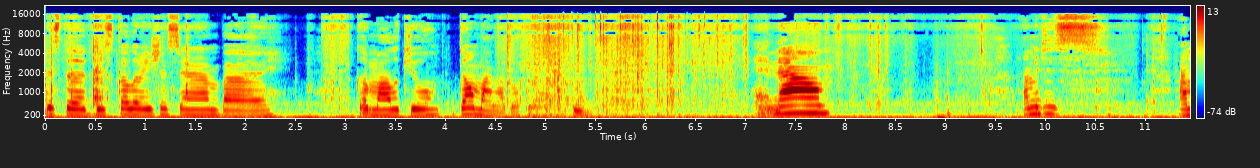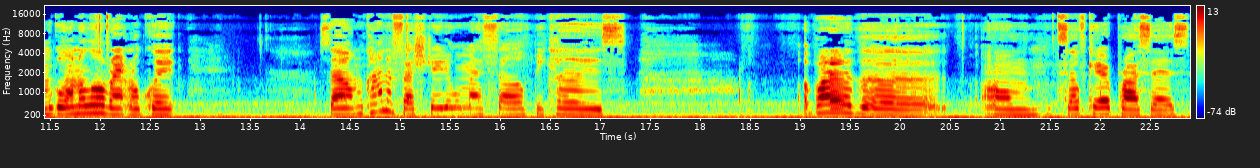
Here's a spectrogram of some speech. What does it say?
This the discoloration serum by Good Molecule. Don't mind my broken arm, please. And now, I'm gonna just, I'm gonna go on a little rant real quick. So I'm kind of frustrated with myself because a part of the um, self-care process,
